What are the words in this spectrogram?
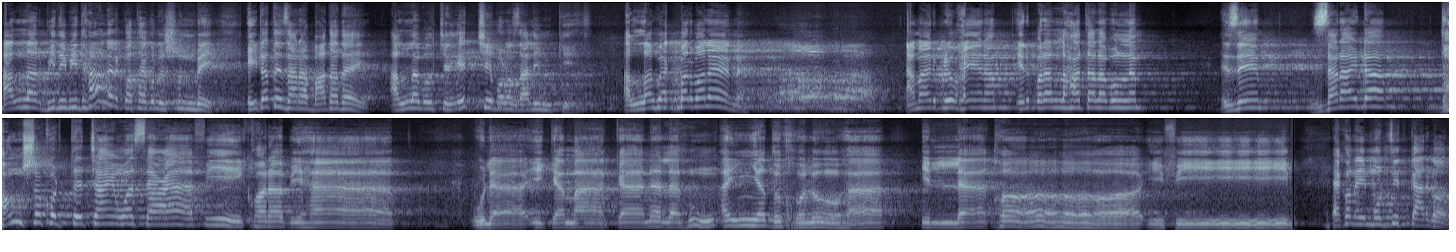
আল্লাহর বিধিবিধানের কথাগুলো শুনবে। এটাতে যারা বাধা দেয়, আল্লাহ বলছে, এর চেয়ে বড় জালিমকে আল্লাহ একবার বলেন। আমার প্রিয় ভাইয়েরা, এরপর আল্লাহ তালা বললাম যে, যারা এটা ধ্বংস করতে চায় ওয়াসাফি খরাবিহা, উলাইকা মা কানা লাহুম আন ইয়াদখুলুহা ইল্লা খাইফিন। এখন এই মসজিদ কার ঘর?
